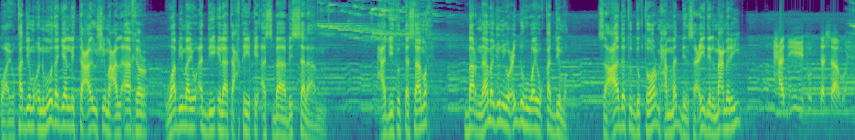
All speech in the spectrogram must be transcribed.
ويقدم انموذجا للتعايش مع الآخر وبما يؤدي إلى تحقيق أسباب السلام. حديث التسامح برنامج يعده ويقدمه سعادة الدكتور محمد بن سعيد المعمري حديث التسامح.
